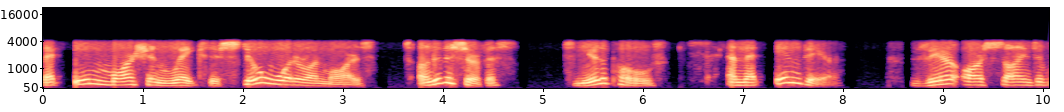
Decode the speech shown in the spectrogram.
that in Martian lakes, there's still water on Mars, it's under the surface, it's near the poles, and that in there, there are signs of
